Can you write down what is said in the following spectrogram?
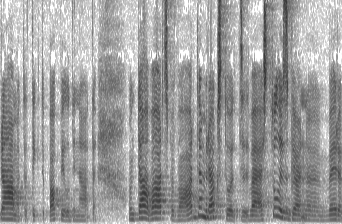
grāmata tiktu papildināta. Un tā vārds pa vārdam, rakstot vēstules, gan eh, Vera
